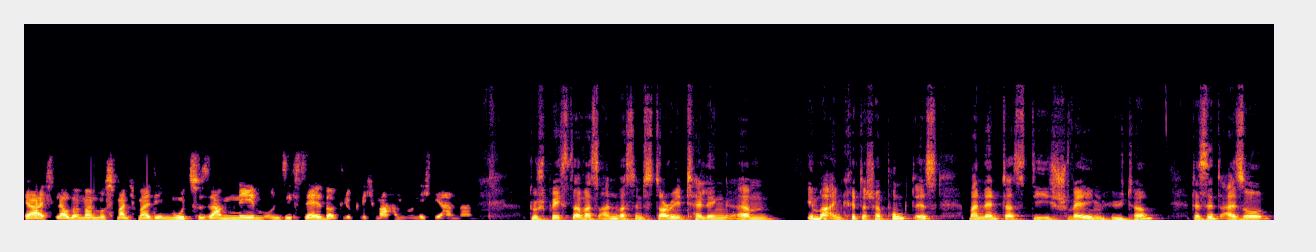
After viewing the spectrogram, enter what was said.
ja, ich glaube, man muss manchmal den Mut zusammennehmen und sich selber glücklich machen und nicht die anderen. Du sprichst da was an, was im Storytelling ähm, immer ein kritischer Punkt ist. Man nennt das die Schwellenhüter. Das sind also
